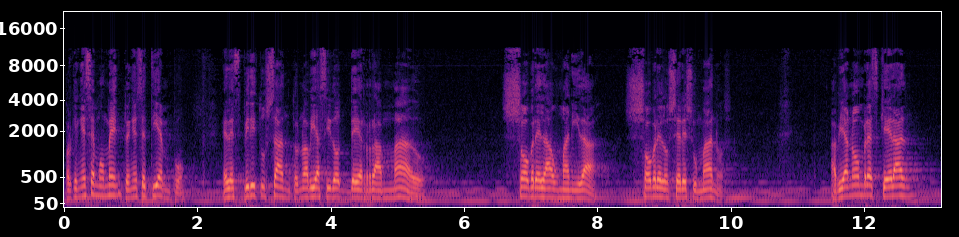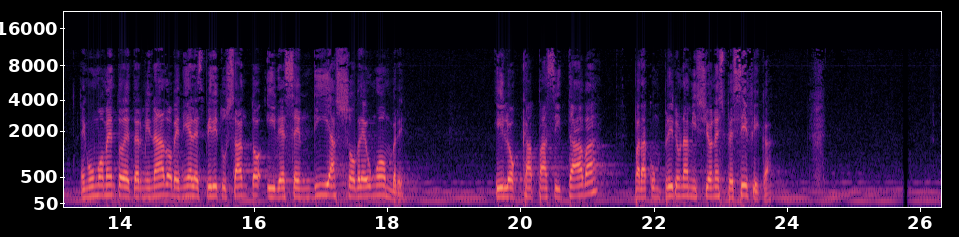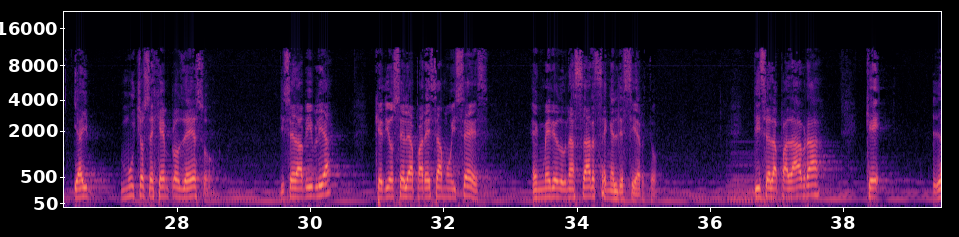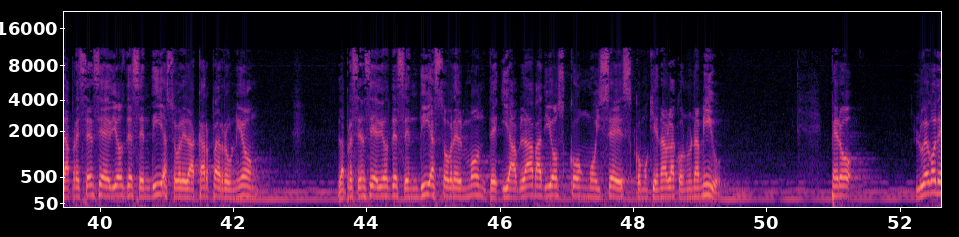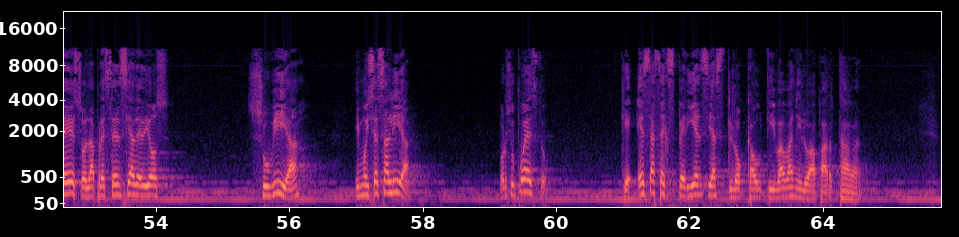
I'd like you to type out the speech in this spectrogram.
porque en ese momento, en ese tiempo, el Espíritu Santo no había sido derramado sobre la humanidad, sobre los seres humanos. Había hombres que eran, en un momento determinado venía el Espíritu Santo y descendía sobre un hombre y lo capacitaba para cumplir una misión específica. Y hay muchos ejemplos de eso. Dice la Biblia que Dios se le aparece a Moisés en medio de una zarza en el desierto. Dice la palabra que la presencia de Dios descendía sobre la carpa de reunión, la presencia de Dios descendía sobre el monte y hablaba Dios con Moisés como quien habla con un amigo. Pero luego de eso la presencia de Dios subía y Moisés salía. Por supuesto que esas experiencias lo cautivaban y lo apartaban.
